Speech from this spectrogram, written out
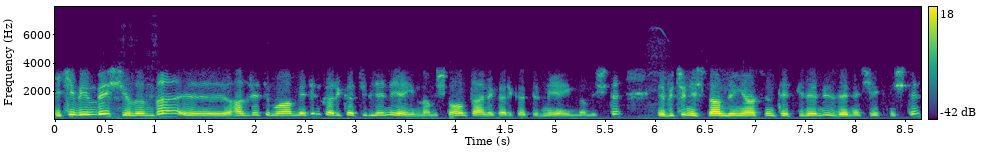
2005 yılında e, Hazreti Muhammed'in karikatürlerini yayınlamıştı. 10 tane karikatürünü yayınlamıştı. Ve bütün İslam dünyasının tepkilerini üzerine çekmişti.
